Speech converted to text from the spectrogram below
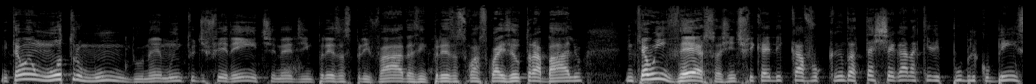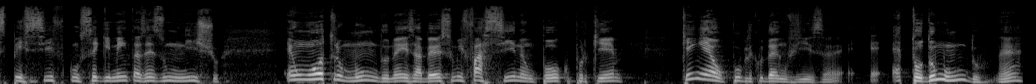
Então é um outro mundo, né? Muito diferente, né? De empresas privadas, empresas com as quais eu trabalho, em que é o inverso, a gente fica ali cavucando até chegar naquele público bem específico, um segmento, às vezes um nicho. É um outro mundo, né, Isabel? Isso me fascina um pouco, porque quem é o público da Anvisa? É, é todo mundo, né?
